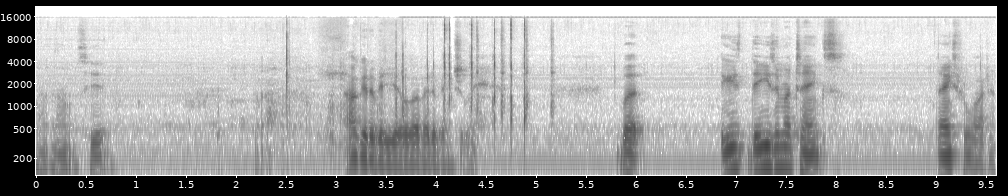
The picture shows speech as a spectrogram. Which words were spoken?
I don't see it. I'll get a video of it eventually. But these, these are my tanks. Thanks for watching.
